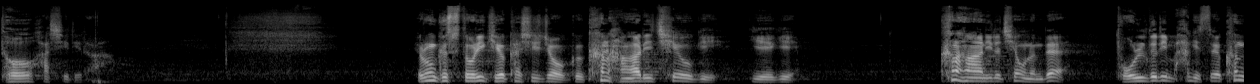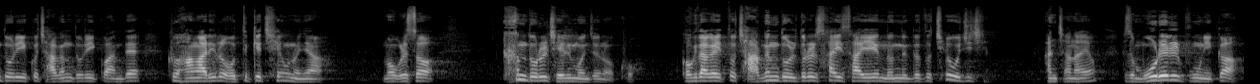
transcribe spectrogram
더 하시리라. 여러분 그 스토리 기억하시죠? 그 큰 항아리 채우기 이 얘기. 큰 항아리를 채우는데 돌들이 막 있어요. 큰 돌이 있고 작은 돌이 있고 한데 그 항아리를 어떻게 채우느냐. 뭐 그래서 큰 돌을 제일 먼저 넣고 거기다가 또 작은 돌들을 사이사이에 넣는데도 채워지지 않잖아요. 그래서 모래를 부으니까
